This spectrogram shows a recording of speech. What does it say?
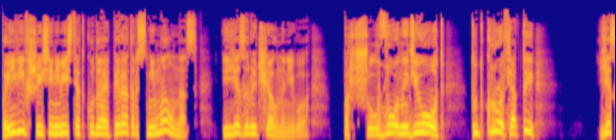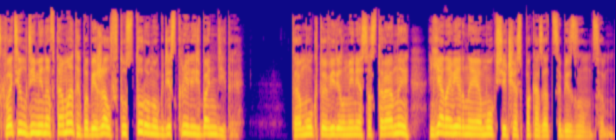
Появившийся невесть откуда оператор снимал нас, и я зарычал на него. «Пошел вон, идиот! Тут кровь, а ты...» Я схватил Димин автомат и побежал в ту сторону, где скрылись бандиты. Тому, кто видел меня со стороны, я, наверное, мог сейчас показаться безумцем.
